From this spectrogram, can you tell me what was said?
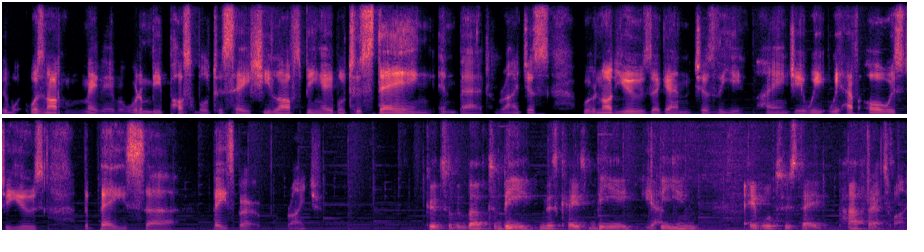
it was not maybe it wouldn't be possible to say she loves being able to staying in bed, right? Just we're not use again just the ing. We we have always to use the base uh, base verb, right? Good. So the verb to be in this case, be yeah. being able to stay. Perfect. That's right.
